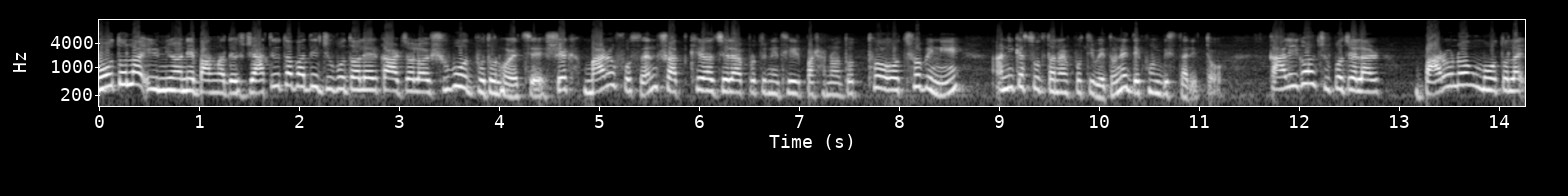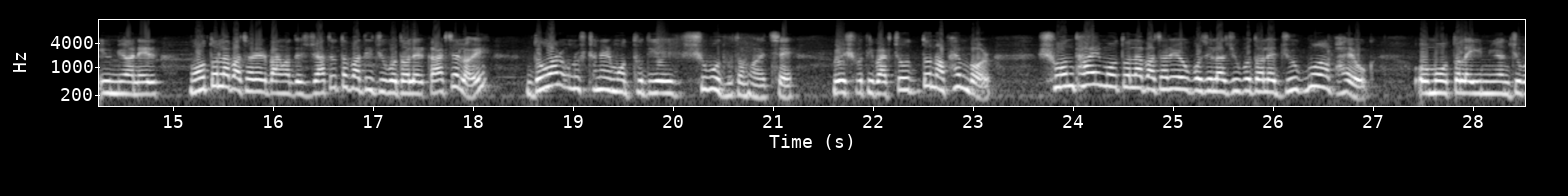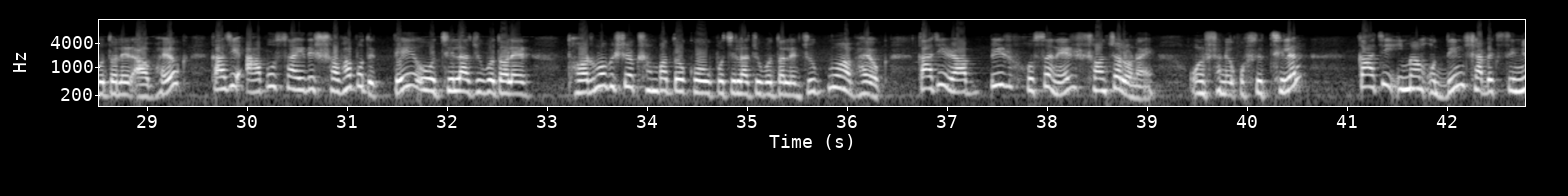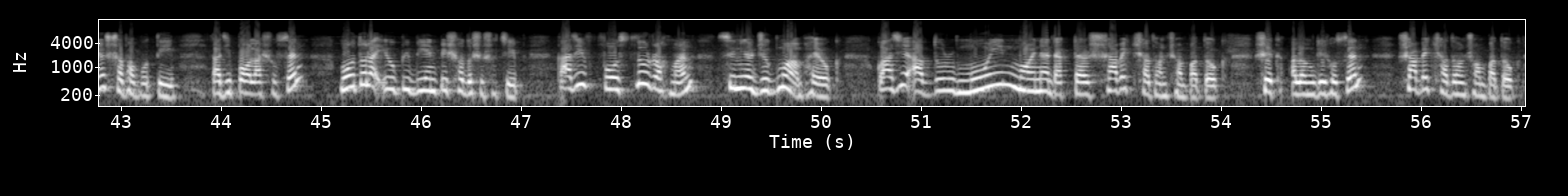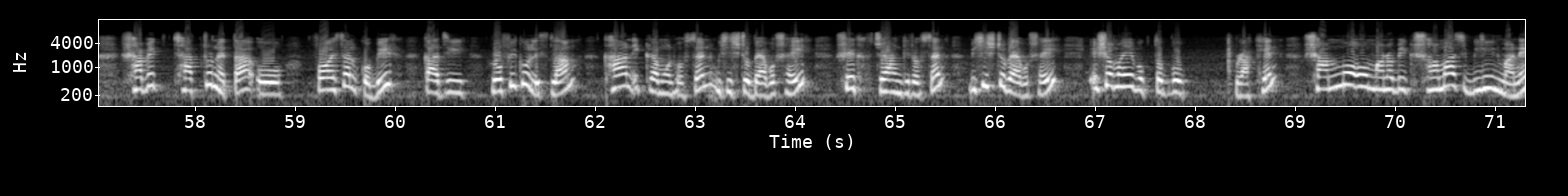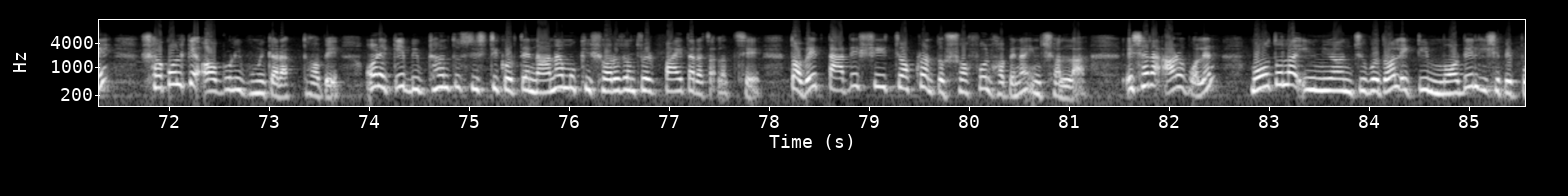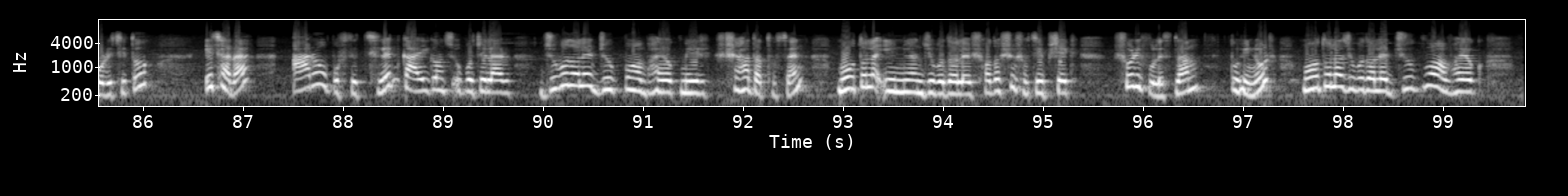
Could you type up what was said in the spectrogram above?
মৌতলা ইউনিয়নে বাংলাদেশ জাতীয়তাবাদী যুব দলের কার্যালয় শুভ উদ্বোধন হয়েছে। শেখ মারুফ হোসেন সাতক্ষীরা জেলা প্রতিনিধির পাঠানো তথ্য ও ছবি নিয়ে আনিকা সুলতানার প্রতিবেদনে দেখুন বিস্তারিত। কালীগঞ্জ উপজেলার বারো নং মৌতলা ইউনিয়নের মৌতলা বাজারের বাংলাদেশ জাতীয়তাবাদী যুব দলের কার্যালয়ে দোয়ার অনুষ্ঠানের মধ্য দিয়ে শুভ উদ্বোধন হয়েছে। বৃহস্পতিবার চোদ্দ নভেম্বর সন্ধ্যায় মৌতলা বাজারে উপজেলা যুব দলের যুগ্ম আহ্বায়ক ও মৌতলা ইউনিয়ন যুব দলের আহ্বায়ক কাজী আবু সাইদের সভাপতিত্বে ও জেলা যুব দলের ধর্ম বিষয়ক সম্পাদক ও উপজেলা যুব দলের যুগ্ম আহ্বায়ক কাজী রাব্বির হোসেনের সঞ্চালনায় অনুষ্ঠানে উপস্থিত ছিলেন কাজী ইমাম উদ্দিন, সাবেক সিনিয়র সভাপতি কাজী পলাশ হোসেন, মৌতলা ইউপি বিএনপির সদস্য সচিব কাজী ফজলুর রহমান, সিনিয়র যুগ্ম আহ্বায়ক কাজী আব্দুর মুইন ময়না, ডাক্তার সাবেক সাধারণ সম্পাদক শেখ আলমগীর হোসেন, সাবেক সাধারণ সম্পাদক সাবেক ছাত্রনেতা ও ফয়সাল কবির, কাজী রফিকুল ইসলাম, খান ইকরামুল হোসেন, বিশিষ্ট ব্যবসায়ী, শেখ জাহাঙ্গীর হোসেন, বিশিষ্ট ব্যবসায়ী। এ সময়ে বক্তব্য রাখেন, সাম্য ও মানবিক সমাজ বিনির্মাণে সকলকে অগ্রণী ভূমিকা রাখতে হবে। অনেকে বিভ্রান্ত সৃষ্টি করতে নানামুখী ষড়যন্ত্রের পায় তারা চালাচ্ছে, তবে তাদের সেই চক্রান্ত সফল হবে না, ইনশাল্লাহ। এছাড়া আরও বলেন মৌতলা ইউনিয়ন যুবদল একটি মডেল হিসেবে পরিচিত। এছাড়া আরও উপস্থিত ছিলেন কালীগঞ্জ উপজেলার যুবদলের যুগ্ম আহ্বায়ক মীর শাহাদাত হোসেন, মৌতলা ইউনিয়ন যুবদলের সদস্য সচিব শেখ শরীফুল ইসলাম, তুহিনুর, মৌতলা যুবদলের যুগ্ম আহ্বায়ক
